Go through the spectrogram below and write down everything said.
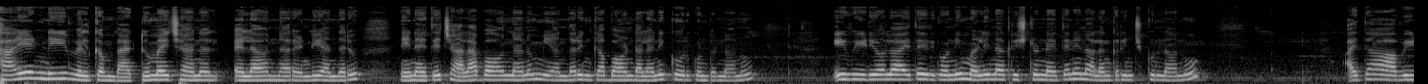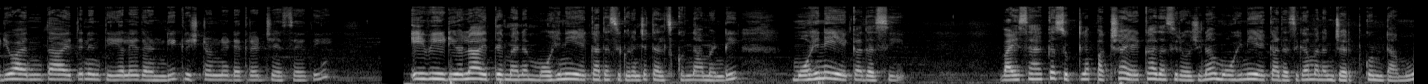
హాయ్ అండి welcome back to my channel. ఎలా ఉన్నారండి అందరూ? నేనైతే చాలా బాగున్నాను. మీ అందరూ ఇంకా బాగుండాలని కోరుకుంటున్నాను. ఈ వీడియోలో అయితే ఇదిగోండి మళ్ళీ నా కృష్ణుడిని అయితే నేను అలంకరించుకున్నాను. అయితే ఆ వీడియో అంతా అయితే నేను తీయలేదండి కృష్ణుడిని డెకరేట్ చేసేది. ఈ వీడియోలో అయితే మనం మోహిని ఏకాదశి గురించి తెలుసుకుందామండి. మోహిని ఏకాదశి వైశాఖ శుక్లపక్ష ఏకాదశి రోజున మోహిని ఏకాదశిగా మనం జరుపుకుంటాము.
